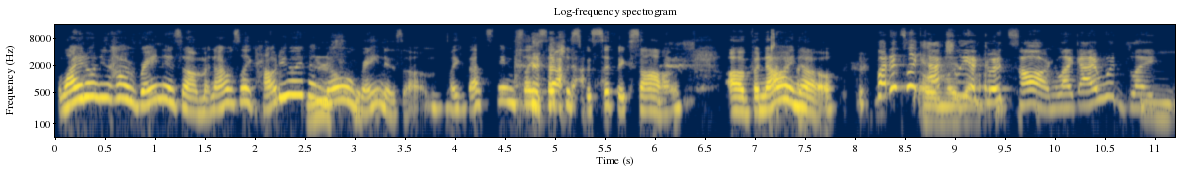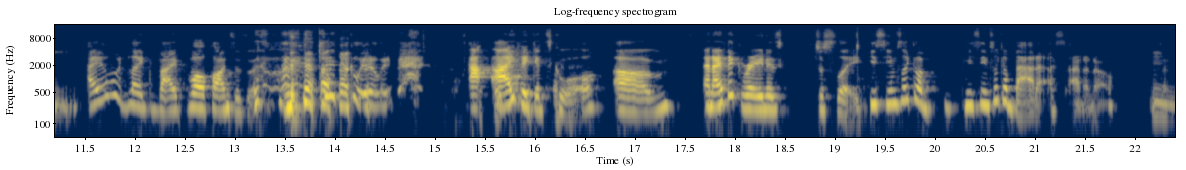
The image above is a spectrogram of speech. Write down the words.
"Why don't you have Rainism?" And I was like, "How do you even You- know Rainism? Like that seems like such a specific song." Uh, but now I know. but it's like Oh actually a good song. Like I would like Mm. I would like vibe. Well, Fonz isn't clearly. I, I think it's cool. Um, and I think Rain is just like he seems like a he seems like a badass. I don't know. Mm,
